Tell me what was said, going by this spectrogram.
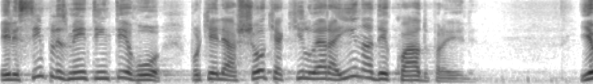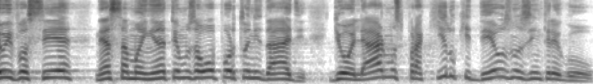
Ele simplesmente enterrou, porque ele achou que aquilo era inadequado para ele. E eu e você, nessa manhã, temos a oportunidade de olharmos para aquilo que Deus nos entregou.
